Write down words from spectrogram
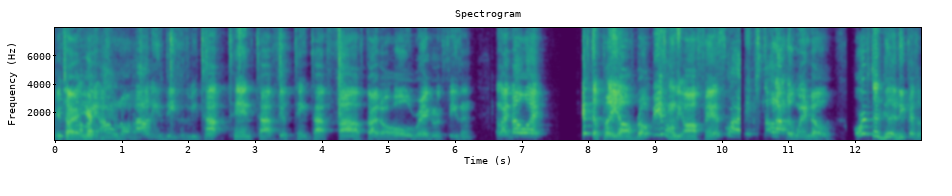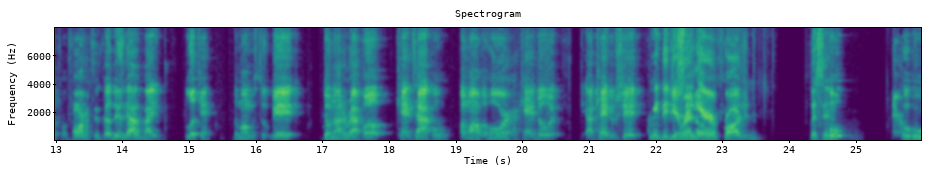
You're tired. I'm You're, like, I don't know how these defenses be top 10, top 15, top 5 throughout the whole regular season. And like, know what? It's the playoff, bro. It's only offense. Like, it's thrown out the window. Or it's the good defensive performances. Because these guys, like, looking, the moment's too big, don't know how to wrap up, can't tackle. My mom's a whore. I can't do it. I can't do shit. I mean, did you Get ran see Aaron over. Fraudry? Listen. who? Who?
